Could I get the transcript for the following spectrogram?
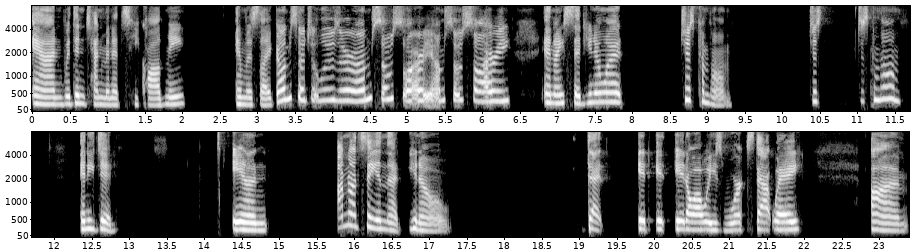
And within 10 minutes, he called me and was like, I'm such a loser. I'm so sorry. I'm so sorry. And I said, you know what? Just come home. Just just come home. And he did. And I'm not saying that, you know, that it it it always works that way. Um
